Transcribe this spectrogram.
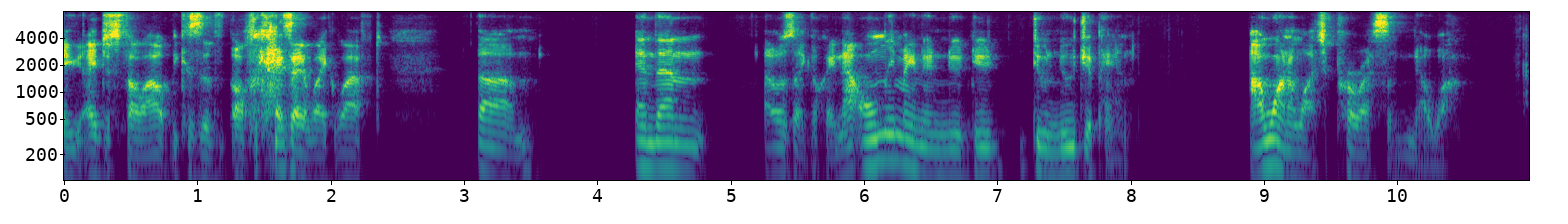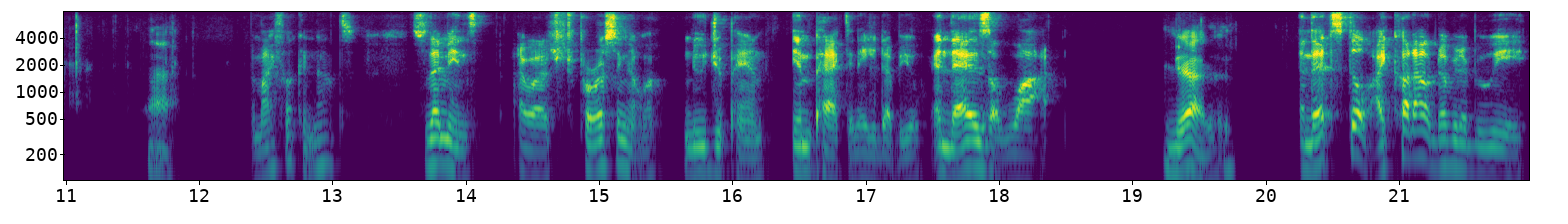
I, I just fell out because of all the guys I like left. Um, and then I was like, okay, not only am I going to do, do New Japan, I want to watch Pro Wrestling Noah. Ah. Am I fucking nuts? So that means I watched Pro Wrestling Noah, New Japan, Impact, and AEW, and that is a lot. Yeah, and that's still I cut out WWE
